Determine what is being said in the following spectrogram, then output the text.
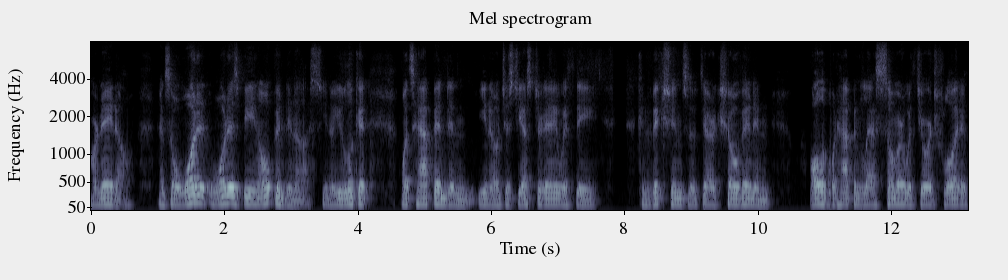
tornado. And so what it, what is being opened in us? You know, you look at what's happened in, you know, just yesterday with the convictions of Derek Chauvin and all of what happened last summer with George Floyd. And,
